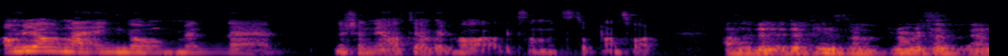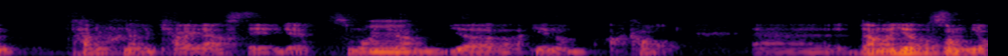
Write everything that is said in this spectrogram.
men jag var med en gång men eh, nu känner jag att jag vill ha liksom ett stort ansvar. Alltså det, det finns väl på något sätt en traditionell karriärstege som man Mm. kan göra inom arkad. Eh, där man gör som jag,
